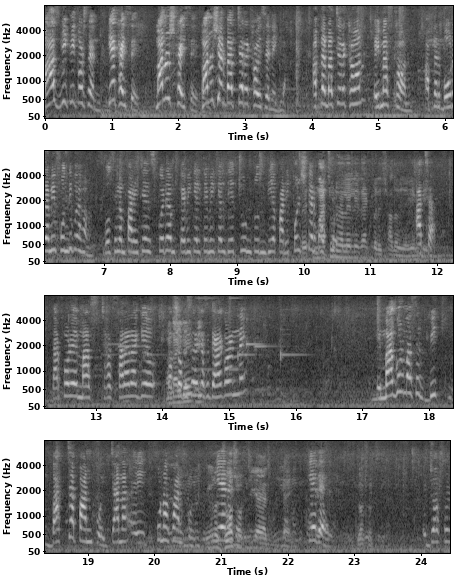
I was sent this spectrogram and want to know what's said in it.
মাছ বিক্রি করছেন? কে খাইছে? মানুষ খাইছে। মানুষের বাচ্চারে খাওয়াইছেন এগুলা। আপনার বাচ্চারা খাওয়ান এই মাছ খাওয়ান। আপনার বউর আমি ফোন দিব এখন। বলছিলাম পানি চেঞ্জ করে কেমিক্যাল টেমিক্যাল দিয়ে চুন টুন দিয়ে পানি পরিষ্কার আচ্ছা। তারপরে মাছ ছা- ছাড়ার আগে মৎস্য অফিসারের কাছে দেখা করেন নাই। এই মাগুর মাছের বাচ্চা পান কই? চানা এই পোনা পান কই? কে দেয়? কে দেয়? যশোর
